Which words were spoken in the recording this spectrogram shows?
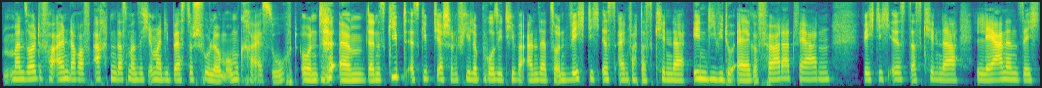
man sollte vor allem darauf achten, dass man sich immer die beste Schule im Umkreis sucht. Und ähm, denn es gibt, es gibt ja schon viele positive Ansätze und wichtig ist einfach, dass Kinder individuell gefördert werden. Wichtig ist, dass Kinder lernen, sich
